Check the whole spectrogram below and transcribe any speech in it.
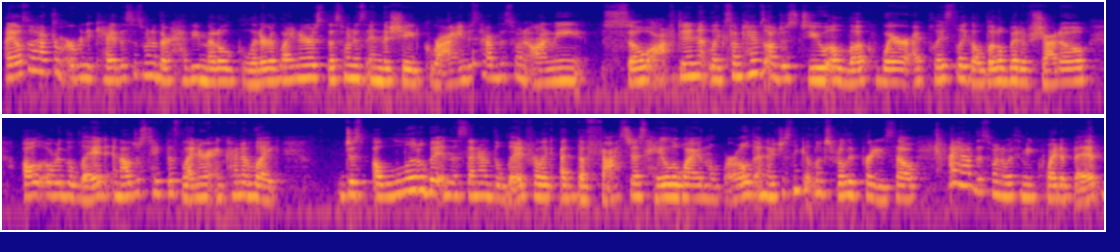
I also have from Urban Decay, this is one of their heavy metal glitter liners. This one is in the shade Grind. I just have this one on me so often. Like sometimes I'll just do a look where I place like a little bit of shadow all over the lid and I'll just take this liner and kind of like just a little bit in the center of the lid for like a, the fastest halo eye in the world and I just think it looks really pretty. So I have this one with me quite a bit.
